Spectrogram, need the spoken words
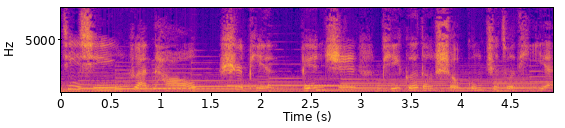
进行软陶、饰品、编织、皮革等手工制作体验。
